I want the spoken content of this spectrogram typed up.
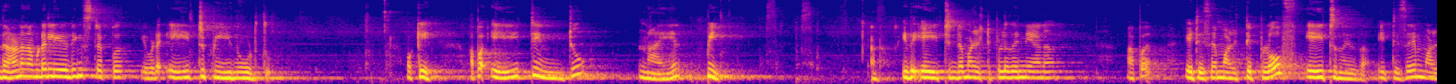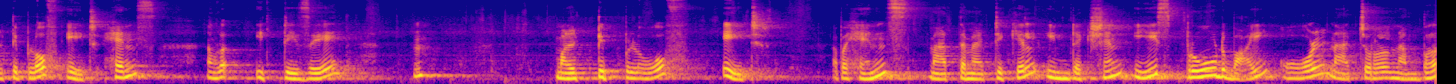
ഇതാണ് നമ്മുടെ ലീഡിങ് സ്റ്റെപ്പ് ഇവിടെ എയ്റ്റ് പി എന്ന് കൊടുത്തു. ഓക്കെ അപ്പോൾ എയ്റ്റ് ഇൻ ടു നയൻ പി ഇത് എയ്റ്റിന്റെ മൾട്ടിപ്പിൾ തന്നെയാണ്. അപ്പോൾ it is a multiple of eight എന്ന് എഴുതാം. It is a multiple of eight hence നമ്മൾ it is a multiple of eight അപ്പോൾ hence mathematical induction is proved by all natural number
